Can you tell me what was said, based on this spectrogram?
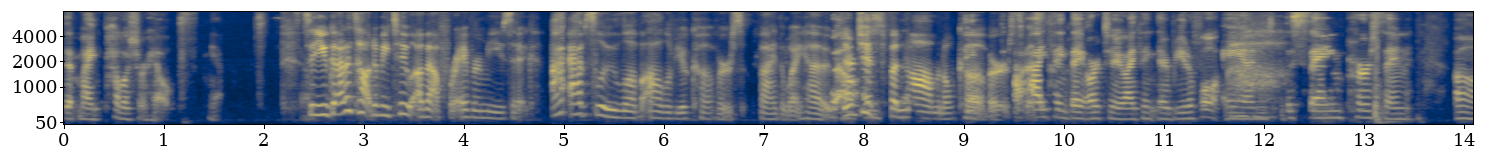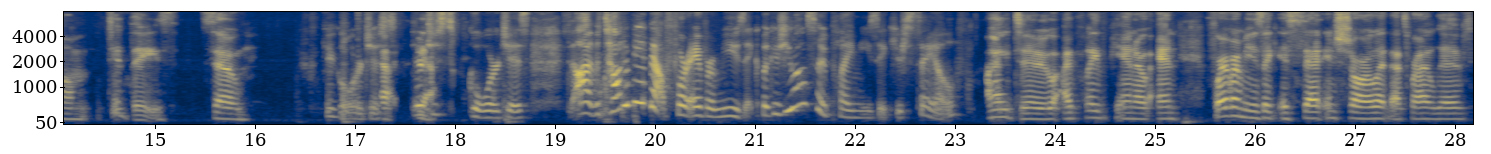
that my publisher helps. Yeah. So. so, you got to talk to me too about Forever Music. I absolutely love all of your covers, by the way, Hope. Well, they're just phenomenal covers. I think they are too. I think they're beautiful. And the same person um, did these. So you're gorgeous. Uh, they're yeah. just gorgeous. Uh, talk to me about Forever Music because you also play music yourself. I do. I play the piano, and Forever Music is set in Charlotte. That's where I lived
